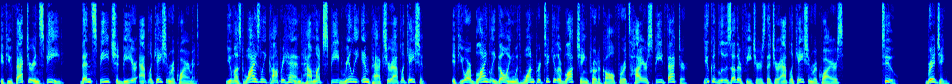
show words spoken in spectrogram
If you factor in speed, then speed should be your application requirement. You must wisely comprehend how much speed really impacts your application. If you are blindly going with one particular blockchain protocol for its higher speed factor, you could lose other features that your application requires. 2. Bridging.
